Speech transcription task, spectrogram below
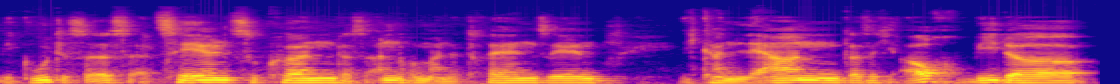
wie gut es ist, erzählen zu können, dass andere meine Tränen sehen. Ich kann lernen, dass ich auch wieder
